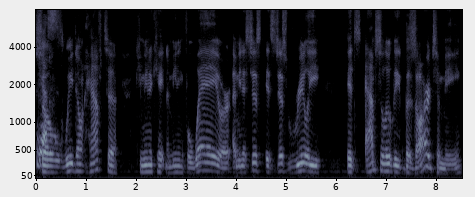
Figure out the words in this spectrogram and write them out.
Yes. So we don't have to communicate in a meaningful way or i mean it's just it's just really it's absolutely bizarre to me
